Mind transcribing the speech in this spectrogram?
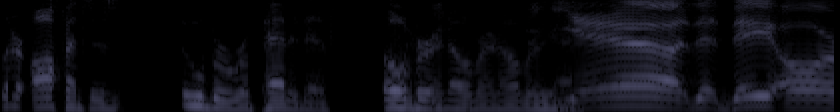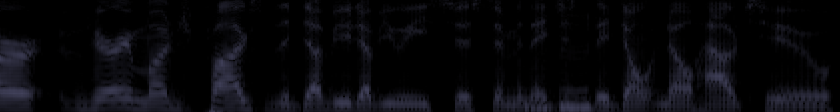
their offense is uber repetitive over and over and over again. Yeah, they are very much products of the WWE system, and they mm-hmm. just they don't know how to.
